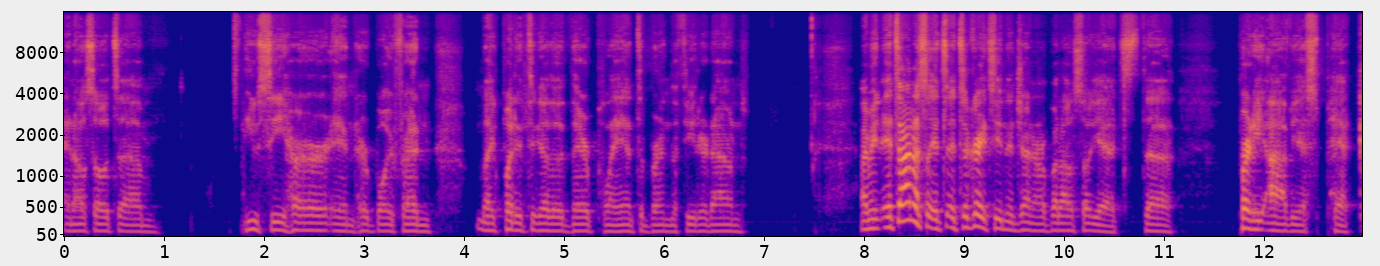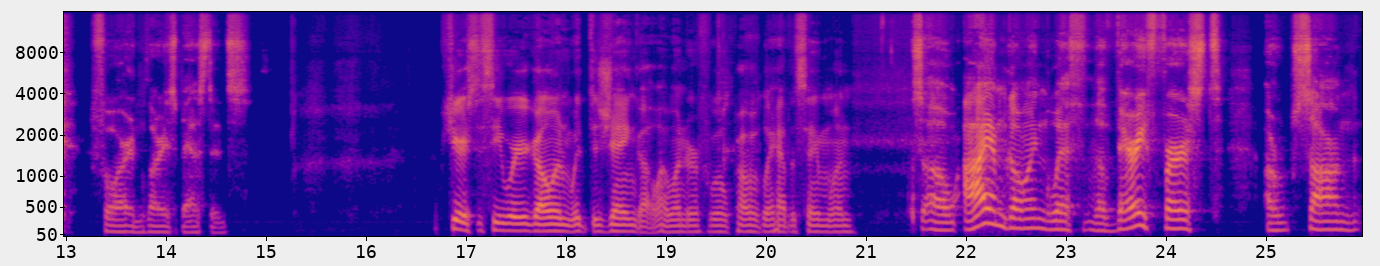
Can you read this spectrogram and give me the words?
And also it's um you see her and her boyfriend like putting together their plan to burn the theater down. I mean, it's honestly it's it's a great scene in general, but also yeah, it's the pretty obvious pick for Inglourious Basterds. I'm curious to see where you're going with Django. I wonder if we'll probably have the same one. So I am going with the very first uh, song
